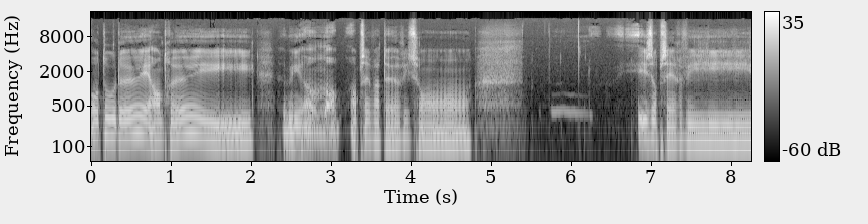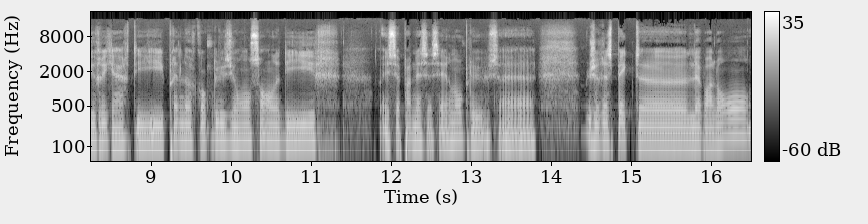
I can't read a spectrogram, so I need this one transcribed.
Autour d'eux et entre eux, ils, observateurs, ils sont ils observent, ils regardent, ils prennent leurs conclusions sans le dire. Et c'est pas nécessaire non plus. Je respecte euh, les ballons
